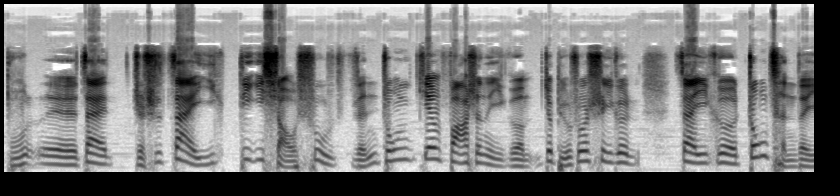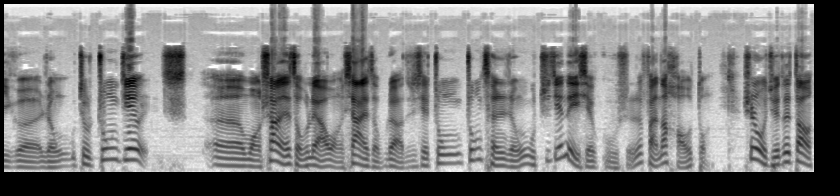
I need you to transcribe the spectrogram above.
不呃在只是在一第一少数人中间发生的一个，就比如说是一个在一个中层的一个人物，就中间是。呃，往上也走不了，往下也走不了的这些中中层人物之间的一些故事，反倒好懂。甚至我觉得到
